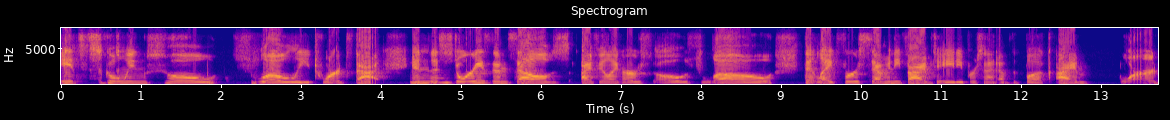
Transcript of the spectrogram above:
it's going so slowly towards that and mm-hmm. the stories themselves i feel like are so slow that like for 75 to 80% of the book i'm bored.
